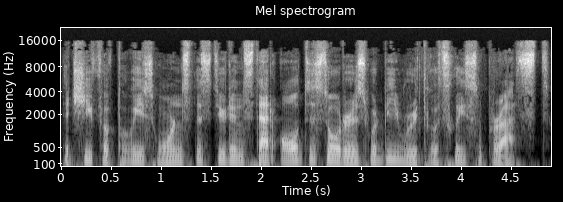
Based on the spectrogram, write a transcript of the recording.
The chief of police warns the students that all disorders would be ruthlessly suppressed.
